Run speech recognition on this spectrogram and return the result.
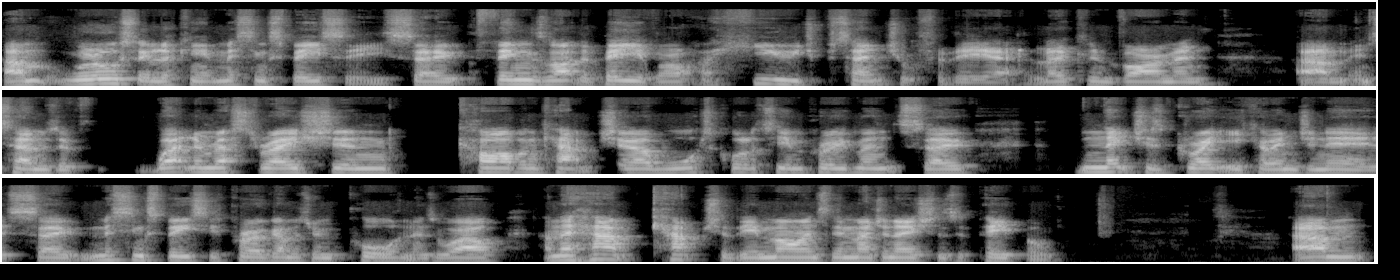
Um, we're also looking at missing species. So things like the beaver are a huge potential for the uh, local environment um, in terms of wetland restoration, carbon capture, water quality improvements. So nature's great eco-engineers. So missing species programs are important as well, and they help capture the minds and imaginations of people. Um,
